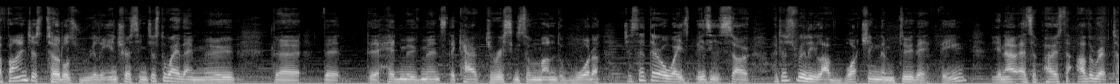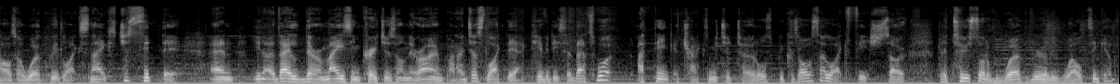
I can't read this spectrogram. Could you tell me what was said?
I find just turtles really interesting, just the way they move, the, the, the head movements, the characteristics of them underwater, just that they're always busy. So I just really love watching them do their thing, you know, as opposed to other reptiles I work with like snakes, just sit there. And, you know, they, they're amazing creatures on their own, but I just like the activity. So that's what I think attracts me to turtles because I also like fish. So the two sort of work really well together.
